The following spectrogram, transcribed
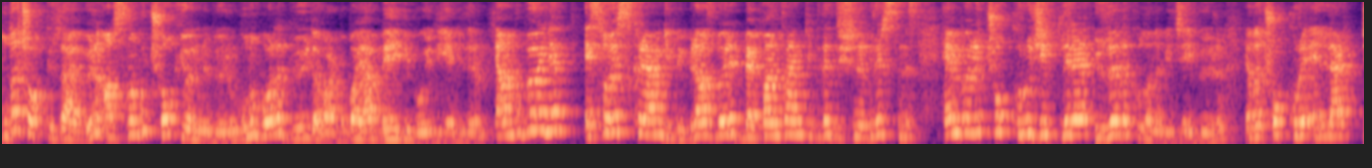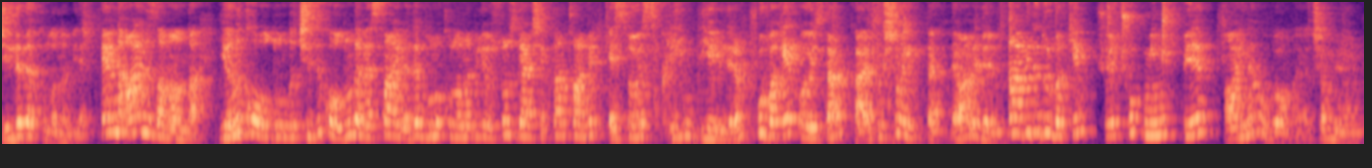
Bu da çok güzel bir ürün. Aslında bu çok yönlü bir ürün. Bunun bu arada büyüğü de var. Bu bayağı baby boyu diyebilirim. Yani bu böyle SOS krem gibi. Biraz böyle Bepanthen gibi de düşünebilirsiniz. Hem böyle çok kuru ciltlere, yüze de kullanabileceği bir ürün. Ya da çok kuru eller cilde de kullanabilir. Hem de aynı zamanda yanık olduğunda, çizik olduğunda vesaire de bunu kullanabiliyorsunuz. Gerçekten tam bir SOS cream diyebilirim. Bu paket o yüzden gayet hoşuma gitti. Devam edelim. Ha bir de dur bakayım. Şöyle çok minik bir ayna mı bu? Ay, açamıyorum.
